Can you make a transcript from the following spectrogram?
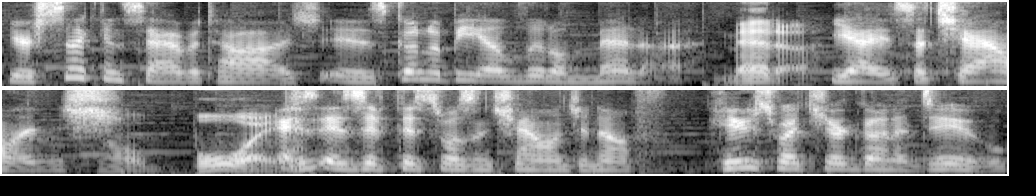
Your second sabotage is going to be a little meta. Meta. Yeah, it's a challenge. Oh boy. As, as if this wasn't challenge enough. Here's what you're gonna do.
